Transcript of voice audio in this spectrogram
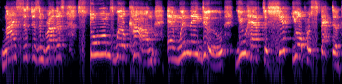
My sisters and brothers, storms will come. And when they do, you have to shift your perspective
